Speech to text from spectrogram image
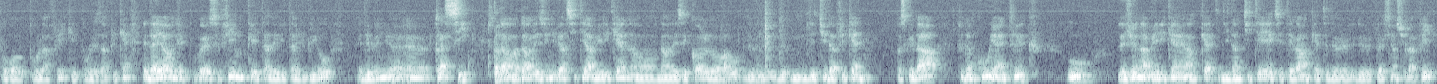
pour, pour l'Afrique et pour les Africains. Et d'ailleurs, ce film qui est à l'héritage du griot est devenu un classique dans, les universités américaines, dans les écoles d'études africaines. Parce que là, tout d'un coup, il y a un truc où les jeunes Américains en quête d'identité, etc., en quête de, réflexion sur l'Afrique,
